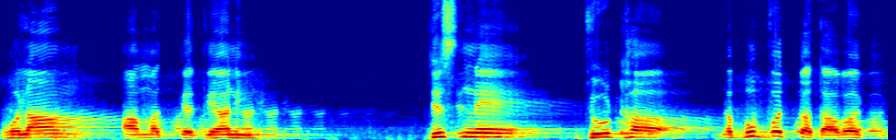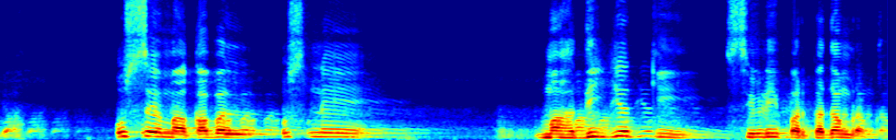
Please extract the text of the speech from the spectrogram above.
غلام آمد قدیانی، جس نے جھوٹا نبوت کا دعویٰ کیا۔ اس سے ماقبل اس نے مہدیت کی سیڑھی پر قدم رکھا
